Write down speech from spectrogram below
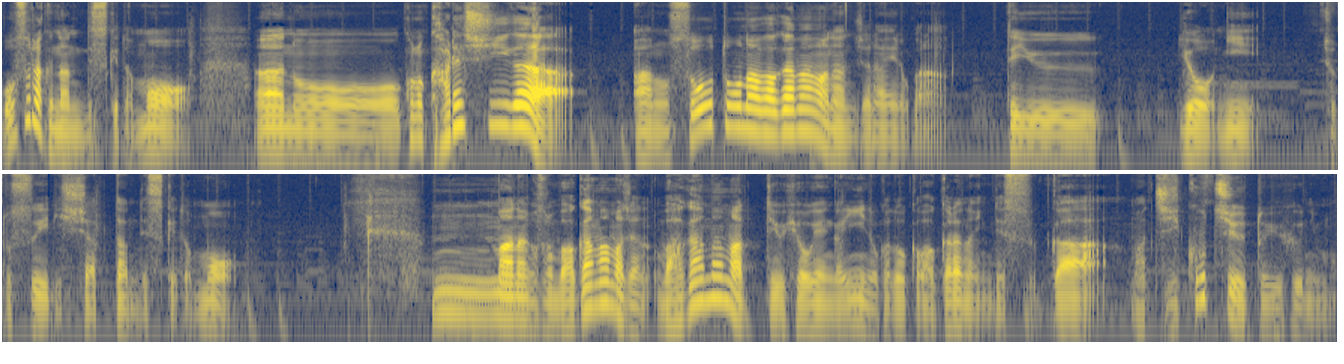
おそらくなんですけども、あのー、この彼氏が、あの、相当なわがままなんじゃないのかなっていうように、ちょっと推理しちゃったんですけども、うーん、まあなんかそのわがままじゃ、わがままっていう表現がいいのかどうかわからないんですが、まあ自己中というふうにも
